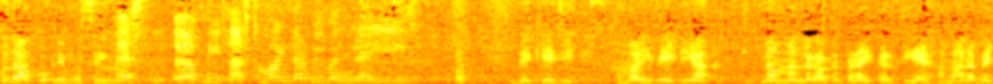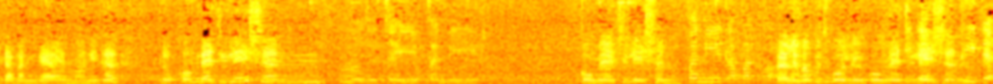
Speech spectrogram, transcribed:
खुद आपको अपने मुँह से। मैं अपनी क्लास मॉनिटर भी बन रही। देखिए जी हमारी बेटिया कितना मन लगाकर पढ़ाई करती है। हमारा बेटा बन गया है मॉनिटर तो कॉन्ग्रेचुलेशन मुझे चाहिए पनीर। कॉन्ग्रेचुलेशन पनीर का पकवान पहले मैं कुछ बोल रही हूँ कॉन्ग्रेचुलेशन ठीक है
